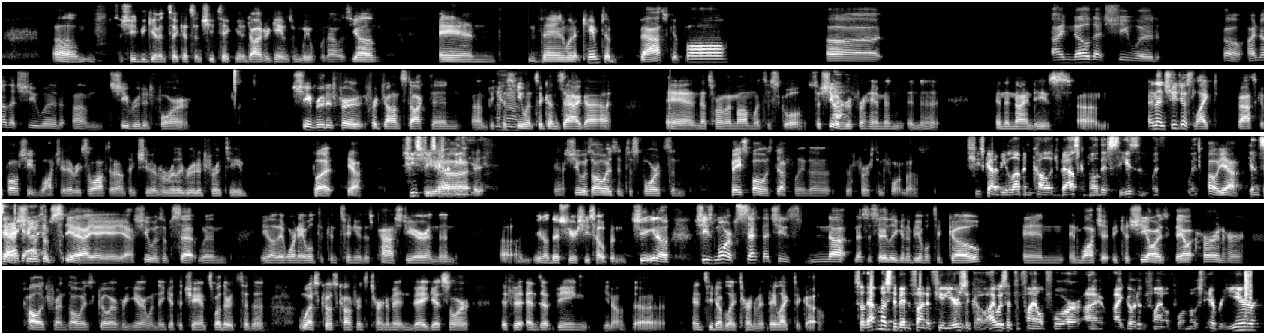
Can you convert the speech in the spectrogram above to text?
um, so she'd be given tickets and she'd take me to Dodger games when we when I was young. And then when it came to basketball, uh I know that she would oh, I know that she would um she rooted for she rooted for for John Stockton um, because mm-hmm. he went to Gonzaga and that's where my mom went to school. So she would ah. root for him in in the in the '90s. Um, And then she just liked basketball. She'd watch it every so often. I don't think she ever really rooted for a team. But yeah. She's, she's she, gotta uh, be it, yeah, she was always into sports and baseball was definitely the the first and foremost. She's got to be loving college basketball this season with with Oh yeah. Gonzaga. Yeah, she was ups- yeah, yeah, yeah, yeah. She was upset when you know they weren't able to continue this past year and then um, you know, this year she's hoping she, you know, she's more upset that she's not necessarily going to be able to go and and watch it because she always they her and her college friends always go every year when they get the chance, whether it's to the West Coast Conference tournament in Vegas or if it ends up being, you know, the NCAA tournament, they like to go. So that must have been fun a few years ago. I was at the Final Four. I, I go to the Final Four most every year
